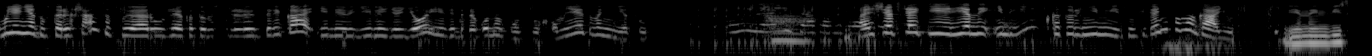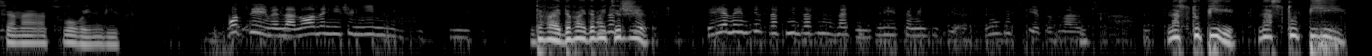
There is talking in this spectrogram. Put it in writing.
У меня нету вторых шансов и оружия, которое стреляет издалека, или, или йо-йо, или дракона воздуха. У меня этого нету. У меня есть дракон А еще всякие рены инвиз, которые не инвиз, нифига не помогают. Рена инвиз, она от слова инвиз. Вот именно, но она ничего не инвиз. Давай, давай, давай, это держи. Рена инвиз даже не должны знать английском языке. Ну, вы все это знают. Наступи! Наступи!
